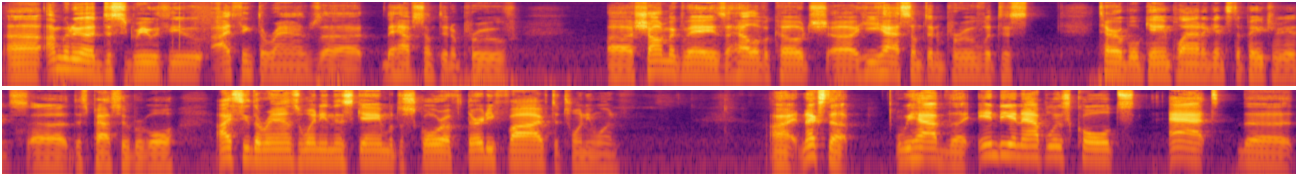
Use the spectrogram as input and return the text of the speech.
Uh, I'm gonna disagree with you. I think the Rams uh, they have something to prove. Uh, Sean McVay is a hell of a coach. Uh, he has something to prove with this terrible game plan against the Patriots uh, this past Super Bowl. I see the Rams winning this game with a score of 35 to 21. All right, next up, we have the Indianapolis Colts at the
